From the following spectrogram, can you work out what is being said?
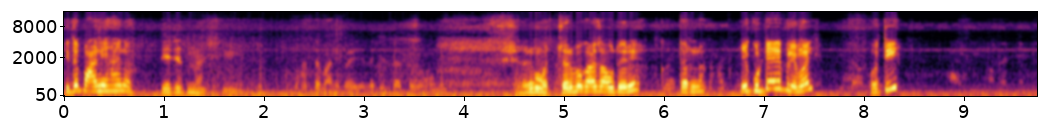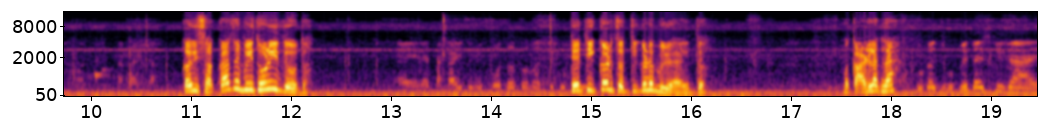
तिथं पाणी आहे ना? त्याच्यात नाही भात पाणी पाहिजे लगेच जातो अरे मच्छर बघ काय चावतोय रे. खतरनाक. हे कुठे आहे रे प्रेमल? होती? कधी सकाळचं बी थोडी इथं होतं सकाळी तुम्ही खोदत होता ते तिकडचं तिकडं बी आहे इथं. मग काढलात ना? तू काय झोपेत आहेस की काय?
